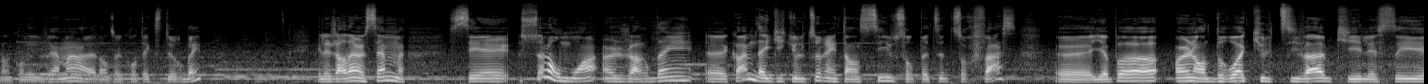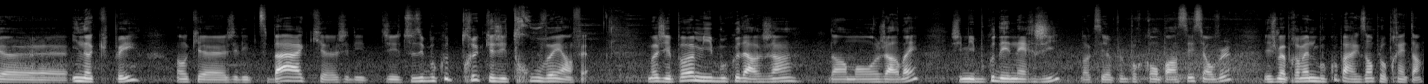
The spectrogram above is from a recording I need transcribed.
Donc, on est vraiment euh, dans un contexte urbain. Et le jardin On s'aime, c'est, selon moi, un jardin euh, quand même d'agriculture intensive sur petite surface. Il euh, n'y a pas un endroit cultivable qui est laissé inoccupé. Donc, j'ai des petits bacs, j'ai, j'ai utilisé beaucoup de trucs que j'ai trouvés, en fait. Moi, j'ai pas mis beaucoup d'argent dans mon jardin. J'ai mis beaucoup d'énergie, donc c'est un peu pour compenser si on veut. Et je me promène beaucoup, par exemple, au printemps.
